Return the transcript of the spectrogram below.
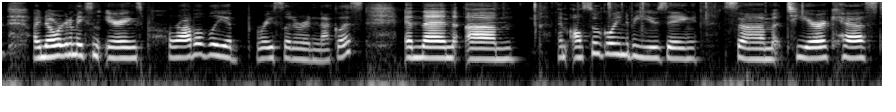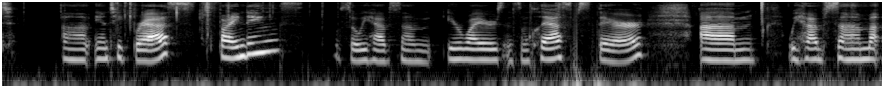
I know we're gonna make some earrings, probably a bracelet or a necklace. And then um, I'm also going to be using some TierraCast uh, antique brass findings. So we have some ear wires and some clasps there. Um, we have some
